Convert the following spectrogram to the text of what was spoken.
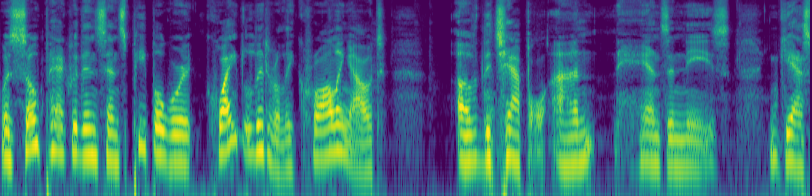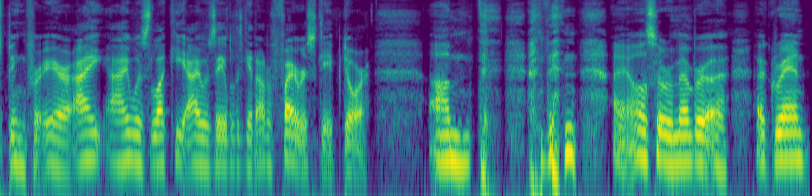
was so packed with incense, people were quite literally crawling out of the chapel on hands and knees, gasping for air. I, I was lucky I was able to get out a fire escape door. Um, then I also remember a, a grand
